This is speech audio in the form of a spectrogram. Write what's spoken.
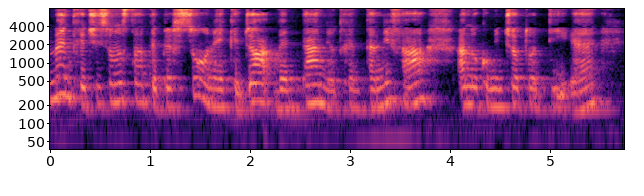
Mentre ci sono state persone che già vent'anni o trent'anni fa hanno cominciato a dire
